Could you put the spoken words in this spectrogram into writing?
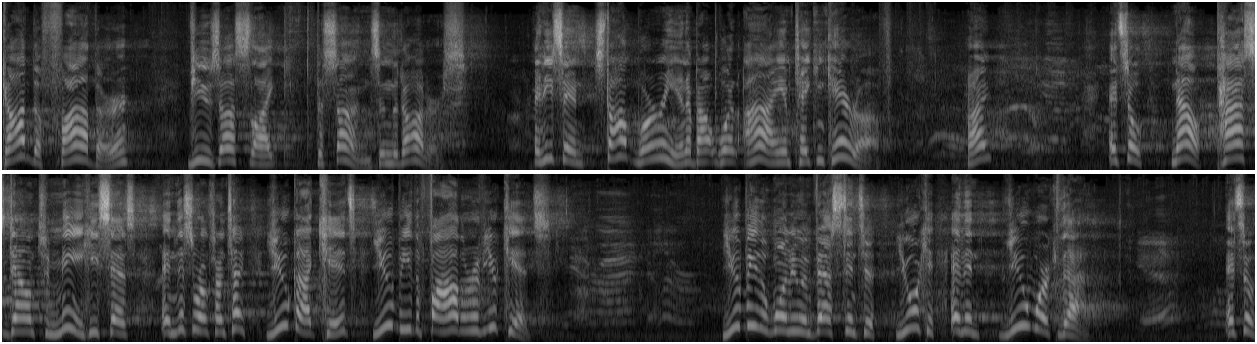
God the Father views us like the sons and the daughters. And he's saying, stop worrying about what I am taking care of right? And so now, passed down to me, he says, and this is what I'm trying to tell you you got kids, you be the father of your kids. You be the one who invests into your kid, and then you work that. And so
